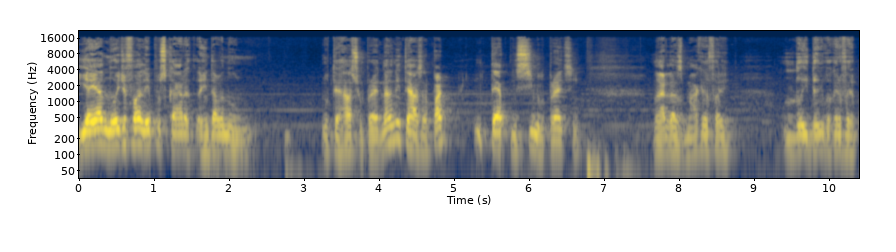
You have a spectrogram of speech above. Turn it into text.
E aí à noite eu falei para os caras, a gente tava no, no terraço de um prédio, não era nem terraço, era parte do teto, em cima do prédio, assim. Na área das máquinas, eu falei, doidão de cocaína, eu falei,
